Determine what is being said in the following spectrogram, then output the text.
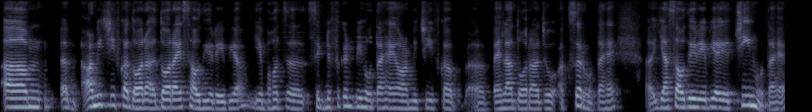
آرمی چیف کا دورہ دورہ سعودی عربیہ، یہ بہت سگنیفیکنٹ بھی ہوتا ہے آرمی چیف کا پہلا دورہ جو اکثر ہوتا ہے یا سعودی عربیہ یا چین ہوتا ہے،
